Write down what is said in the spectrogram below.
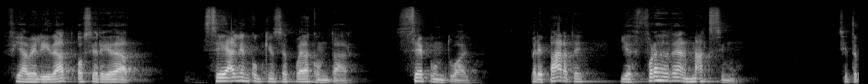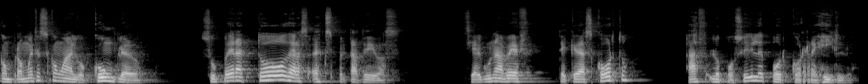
Fiabilidad o seriedad. Sé alguien con quien se pueda contar. Sé puntual. Prepárate y esfuérzate al máximo. Si te comprometes con algo, cúmplelo. Supera todas las expectativas. Si alguna vez te quedas corto, haz lo posible por corregirlo.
